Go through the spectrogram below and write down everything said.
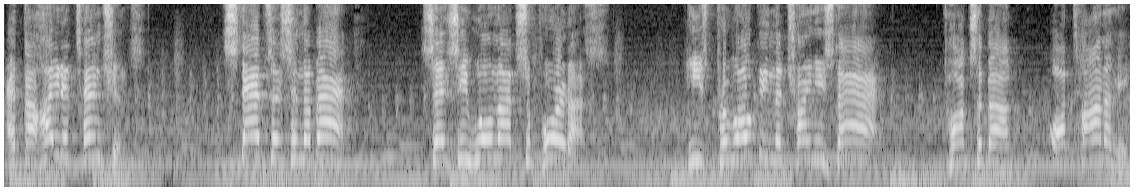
at the height of tensions, stabs us in the back, says he will not support us. He's provoking the Chinese to act, talks about autonomy.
